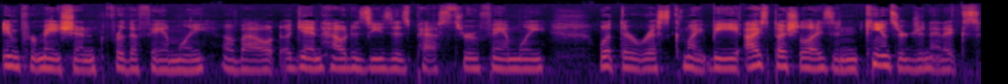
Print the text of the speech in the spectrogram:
information for the family about, again, how diseases pass through family, what their risk might be. I specialize in cancer genetics,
